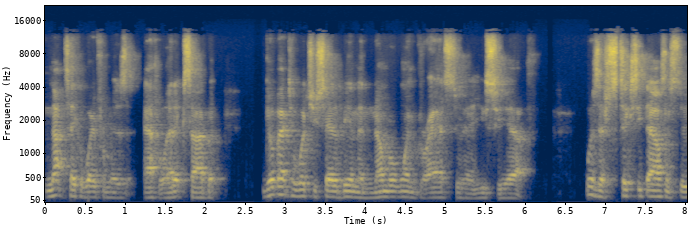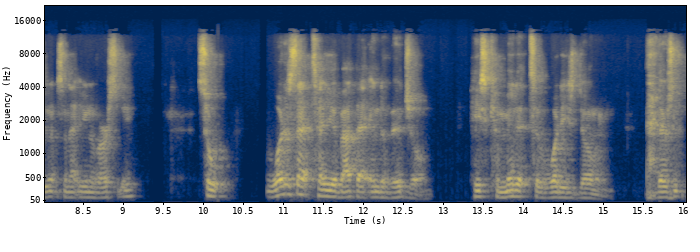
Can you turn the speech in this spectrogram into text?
not take away from his athletic side, but go back to what you said of being the number one grad student at UCF. Was there 60,000 students in that university? So what does that tell you about that individual? He's committed to what he's doing. There's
